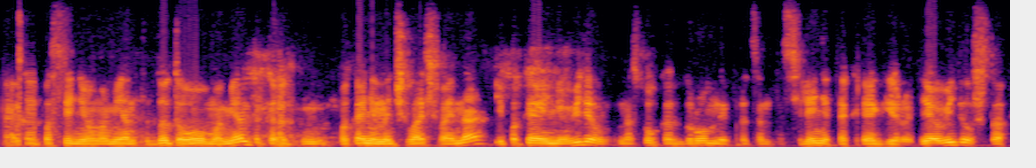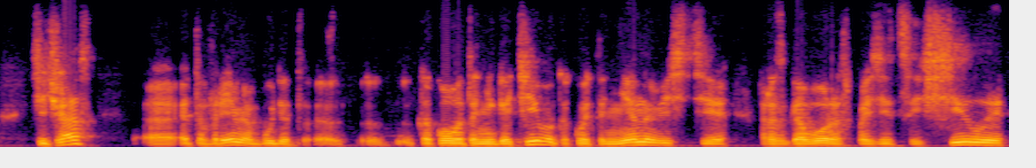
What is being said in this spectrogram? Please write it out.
до последнего момента, до того момента, как, пока не началась война, и пока я не увидел, насколько огромный процент населения так реагирует. Я увидел, что сейчас Э, это время будет э, какого-то негатива, какой-то ненависти, разговора с позиции силы.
